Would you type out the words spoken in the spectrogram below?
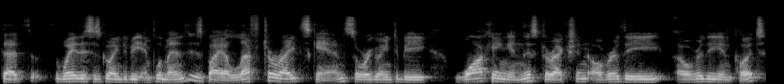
that the way this is going to be implemented is by a left to right scan. So we're going to be walking in this direction over the over the input,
